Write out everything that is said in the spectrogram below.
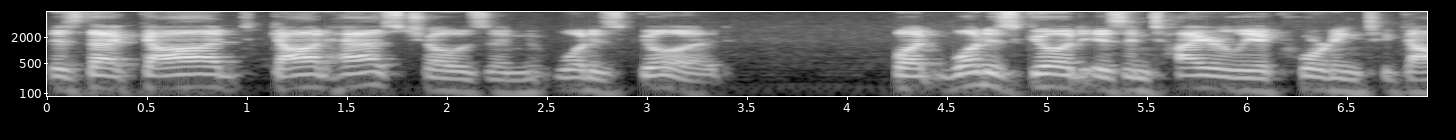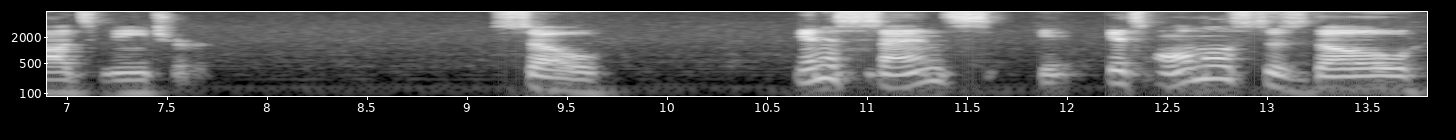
is that God God has chosen what is good, but what is good is entirely according to God's nature. So, in a sense, it's almost as though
